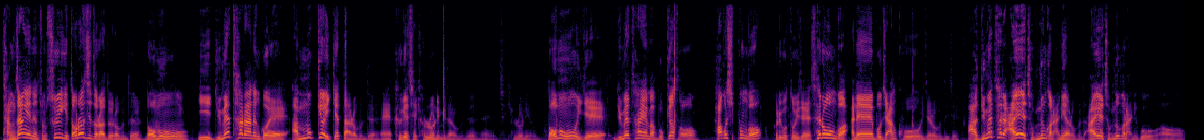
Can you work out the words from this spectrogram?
당장에는 좀 수익이 떨어지더라도 여러분들 너무 이 뉴메타라는 거에 안 묶여 있겠다 여러분들 예, 그게 제 결론입니다 여러분들 예, 제 결론이에요 너무 이게 뉴메타에만 묶여서 하고 싶은 거 그리고 또 이제 새로운 거 안 해보지 않고 이제 여러분들 이제 아 뉴메타를 아예 접는 건 아니야 여러분들. 아예 접는 건 아니고 어,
